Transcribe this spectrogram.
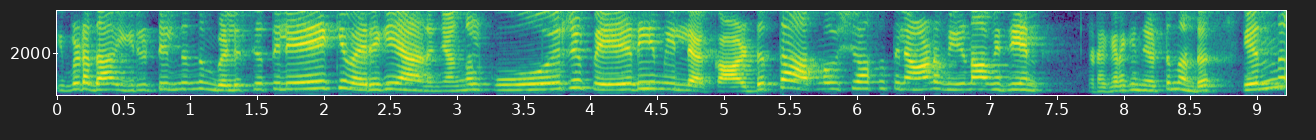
ഇവിടെ ദാ ഇരുട്ടിൽ നിന്നും വെളിച്ചത്തിലേക്ക് വരികയാണ്. ഞങ്ങൾക്ക് ഒരു പേടിയുമില്ല. കടുത്ത ആത്മവിശ്വാസത്തിലാണ് വീണാ വിജയൻ ഇടയ്ക്കിടയ്ക്ക് ഞെട്ടുന്നുണ്ട് എന്ന്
